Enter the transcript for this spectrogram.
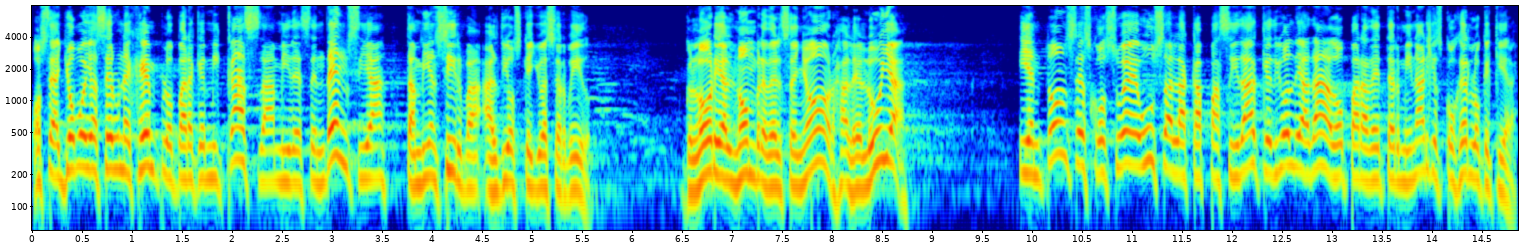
O sea, yo voy a ser un ejemplo para que mi casa, mi descendencia, también sirva al Dios que yo he servido. Gloria al nombre del Señor, aleluya. Y entonces Josué usa la capacidad que Dios le ha dado para determinar y escoger lo que quiera.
